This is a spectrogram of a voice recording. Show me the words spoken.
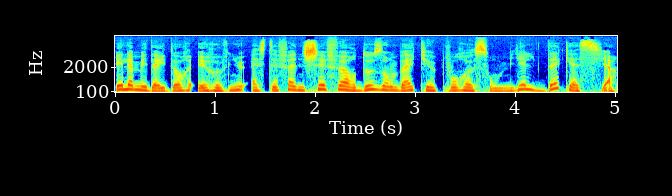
et la médaille d'or est revenue à Stéphane Schaeffer d'Ozambach pour son miel d'acacia.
